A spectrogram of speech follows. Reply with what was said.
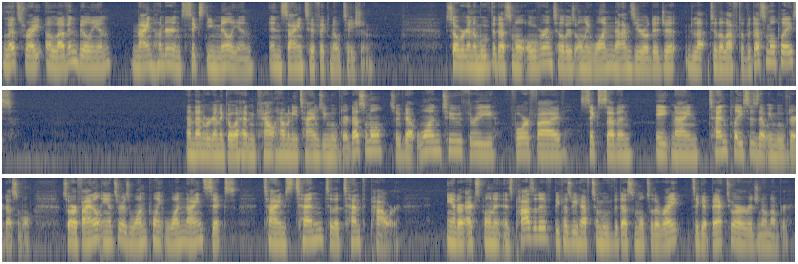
Let's write 11 billion 960 million in scientific notation. So we're going to move the decimal over until there's only one non-zero digit to the left of the decimal place. And then we're going to go ahead and count how many times we moved our decimal. So we've got 1, 2, 3, 4, 5, 6, 7, 8, 9, 10 places that we moved our decimal. So our final answer is 1.196 times 10 to the 10th power and our exponent is positive because we have to move the decimal to the right to get back to our original number.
